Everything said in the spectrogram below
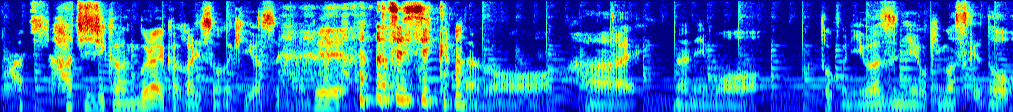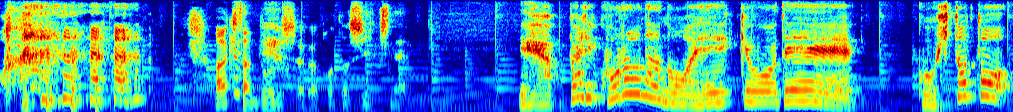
8、8 時間ぐらいかかりそうな気がするので、8時間。あの、はい。何も特に言わずにおきますけど、アキさんどうでしたか？今年1年。いややっぱりコロナの影響でこう人と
